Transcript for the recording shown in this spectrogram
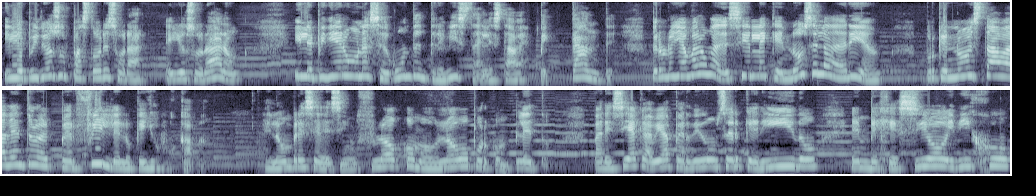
y le pidió a sus pastores orar. Ellos oraron y le pidieron una segunda entrevista. Él estaba expectante, pero lo llamaron a decirle que no se la darían porque no estaba dentro del perfil de lo que ellos buscaban. El hombre se desinfló como globo por completo. Parecía que había perdido un ser querido, envejeció y dijo,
